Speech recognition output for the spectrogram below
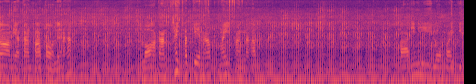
ก็มีอาการปลาต่อเลยนะฮะรออาการให้ชัดเจนนะครับ ไม่ทันนะครับปลาที่นี่ลงไปกิน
